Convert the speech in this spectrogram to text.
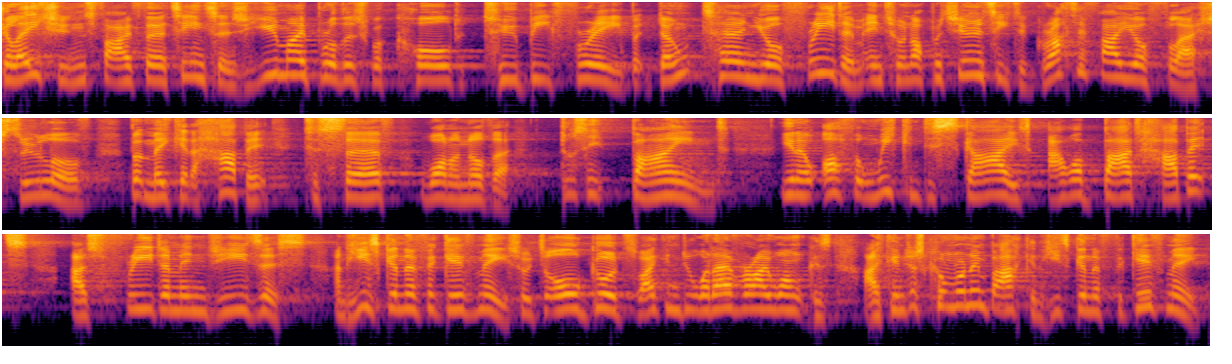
Galatians 5:13 says, "You my brothers were called to be free, but don't turn your freedom into an opportunity to gratify your flesh through love, but make it a habit to serve one another." Does it bind? You know, often we can disguise our bad habits as freedom in Jesus, and He's going to forgive me. So it's all good. So I can do whatever I want because I can just come running back and He's going to forgive me.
